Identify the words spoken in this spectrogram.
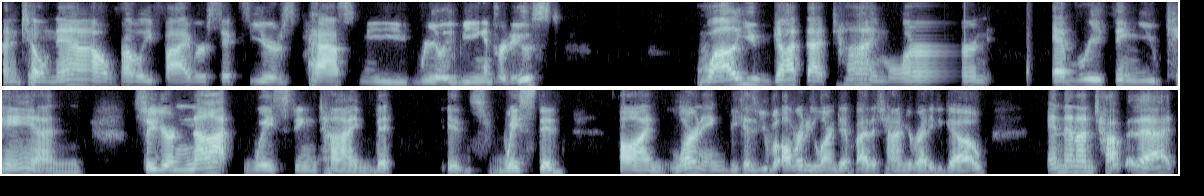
until now, probably five or six years past me really being introduced. While you've got that time, learn everything you can so you're not wasting time that it's wasted on learning because you've already learned it by the time you're ready to go. And then on top of that,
